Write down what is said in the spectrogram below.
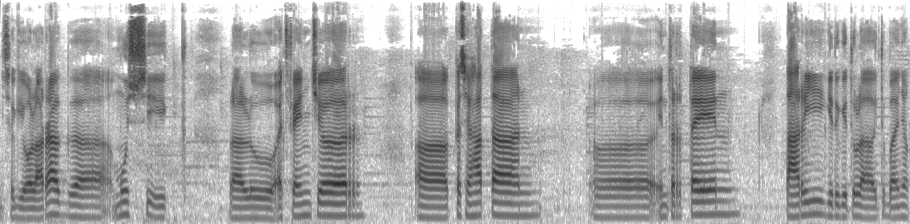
segi olahraga musik lalu adventure eh, kesehatan eh, entertain, tari gitu-gitulah itu banyak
